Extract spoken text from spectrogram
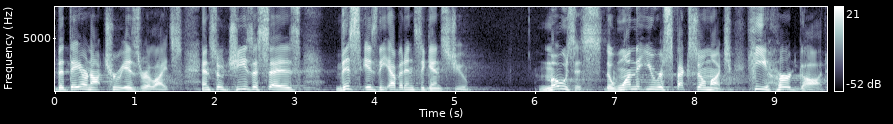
that they are not true Israelites. And so Jesus says, This is the evidence against you. Moses, the one that you respect so much, he heard God,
